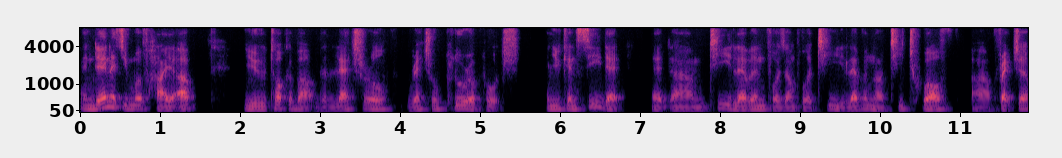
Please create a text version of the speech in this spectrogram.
And then as you move higher up, you talk about the lateral retropleural approach. And you can see that at um, T11, for example, a T11 or T12 uh, fracture,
